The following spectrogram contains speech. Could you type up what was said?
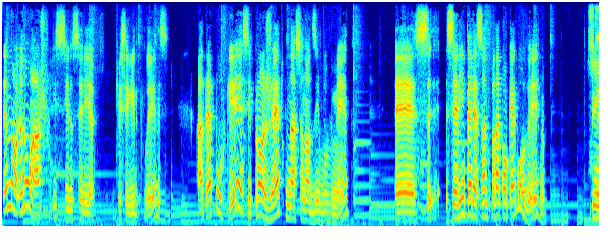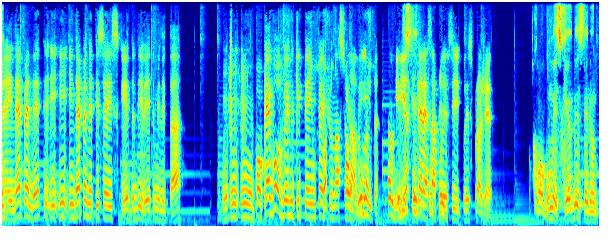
eu, não, eu não acho que Ciro seria perseguido por eles, até porque esse projeto nacional de desenvolvimento é, seria interessante para qualquer governo. Sim. É, independente, independente de ser esquerda, direita, militar. Um, um, qualquer governo que tenha um perfil nacionalista iria se interessar por esse, por esse projeto. Com alguma esquerda, eles, teriam,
